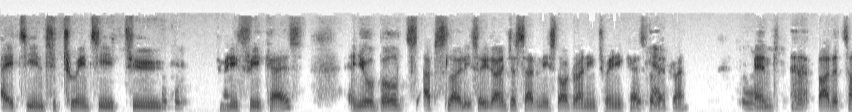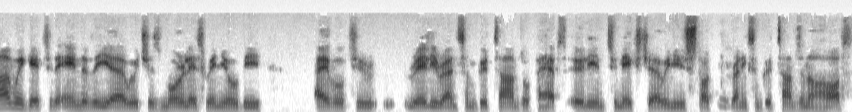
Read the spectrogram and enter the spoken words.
18 to 20 to Okay. 23 k's and you'll build up slowly so you don't just suddenly start running 20 k's for Okay. that right All right. and by the time we get to the end of the year, which is more or less when you'll be able to really run some good times, or perhaps early into next year when you start running some good times in the halves,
